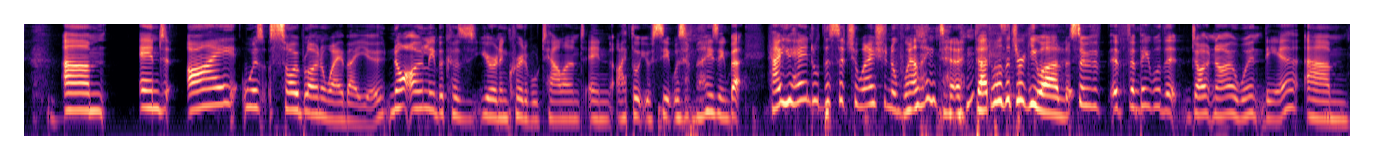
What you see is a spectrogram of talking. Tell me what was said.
um, and I was so blown away by you, not only because you're an incredible talent and I thought your set was amazing, but how you handled the situation of Wellington. That was a tricky one. So, if, if for people that don't know, weren't there, um,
